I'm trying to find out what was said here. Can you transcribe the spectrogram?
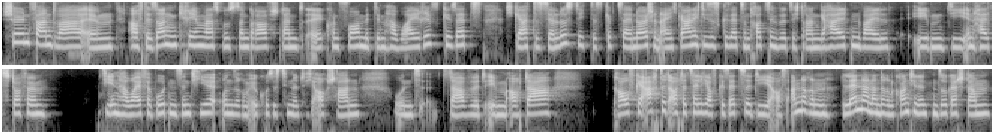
schön fand, war ähm, auf der Sonnencreme was, wo es dann drauf stand, äh, konform mit dem Hawaii-Riff-Gesetz. Ich gedacht, das ist ja lustig, das gibt's ja in Deutschland eigentlich gar nicht, dieses Gesetz, und trotzdem wird sich dran gehalten, weil eben die Inhaltsstoffe, die in Hawaii verboten sind, hier unserem Ökosystem natürlich auch schaden. Und da wird eben auch da drauf geachtet, auch tatsächlich auf Gesetze, die aus anderen Ländern, anderen Kontinenten sogar stammen.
